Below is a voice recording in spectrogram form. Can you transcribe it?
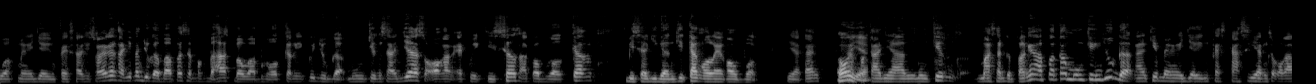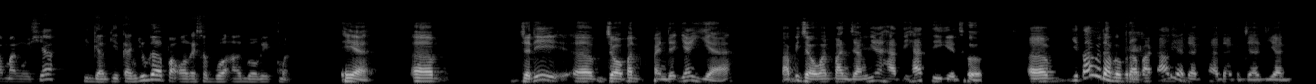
buat manajer investasi? Soalnya kan tadi kan juga Bapak sempat bahas bahwa broker itu juga mungkin saja seorang equity sales atau broker bisa digantikan oleh robot, ya kan? Oh iya. Pertanyaan mungkin masa depannya apakah mungkin juga nanti manajer investasi yang seorang manusia digantikan juga Pak oleh sebuah algoritma? Iya. Uh, jadi uh, jawaban pendeknya iya, tapi jawaban panjangnya hati-hati gitu. Uh, kita udah beberapa okay. kali ada ada kejadian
